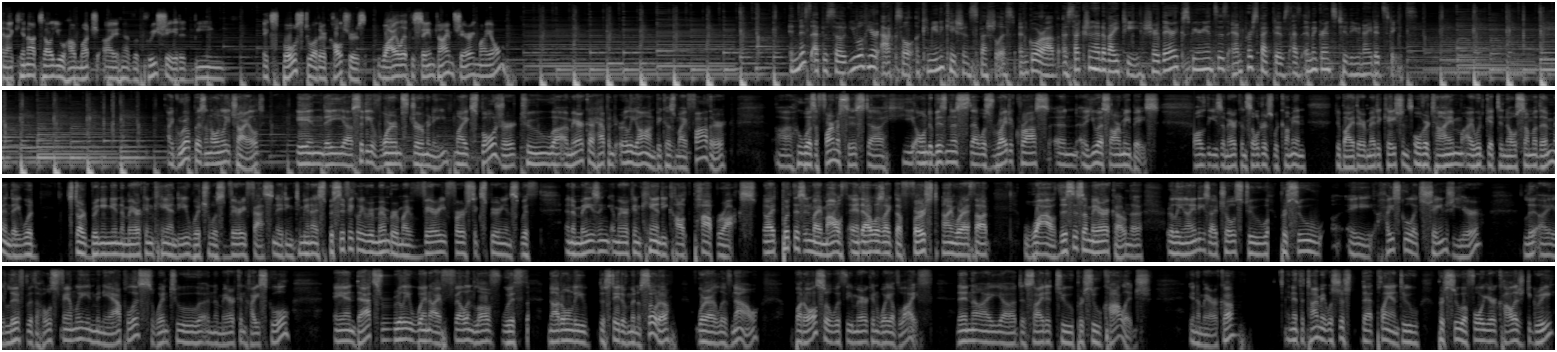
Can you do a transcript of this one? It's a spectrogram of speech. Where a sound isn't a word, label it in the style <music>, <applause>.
And I cannot tell you how much I have appreciated being exposed to other cultures while at the same time sharing my own. In this episode, you will hear Axel, a communications specialist, and Gaurav, a section head of IT, share their experiences and perspectives as immigrants to the United States. I grew up as an only child in the uh, city of Worms, Germany. My exposure to uh, America happened early on because my father, uh, who was a pharmacist, uh, he owned a business that was right across an, a U.S. Army base. All these American soldiers would come in to buy their medications. Over time, I would get to know some of them, and they would start bringing in American candy, which was very fascinating to me. And I specifically remember my very first experience with an amazing American candy called Pop Rocks. I put this in my mouth, and that was like the first time where I thought, wow, this is America. In the early 90s, I chose to pursue a high school exchange year. I lived with a host family in Minneapolis, went to an American high school. And that's really when I fell in love with not only the state of Minnesota, where I live now, but also with the American way of life. Then I uh, decided to pursue college in America. And at the time, it was just that plan to pursue a four year college degree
